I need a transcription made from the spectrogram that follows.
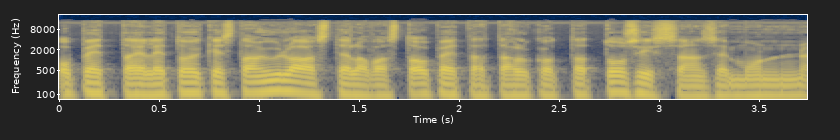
opettajille, että oikeastaan yläasteella vasta opettajat alkoi ottaa tosissaan sen mun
